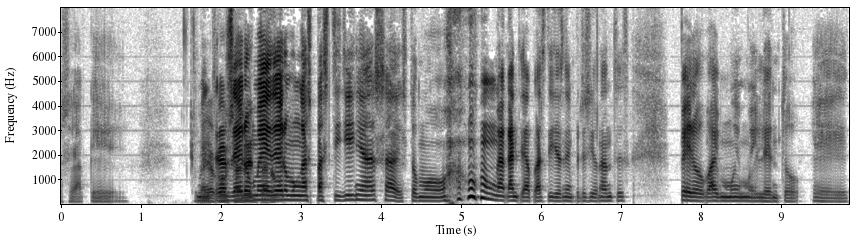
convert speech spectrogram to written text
O sea que Que Mentras deronme, lenta, ¿no? unhas pastilliñas, sabes, tomo unha cantidad de pastillas impresionantes, pero vai moi moi lento. Eh,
